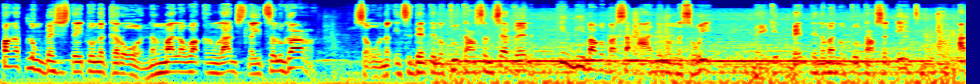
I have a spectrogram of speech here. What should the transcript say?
Pangatlong beses na ito nagkaroon ng malawakang landslide sa lugar. Sa unang insidente noong 2007, hindi bababa sa anim ang nasawi. Mahigit 20 naman noong 2008. At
